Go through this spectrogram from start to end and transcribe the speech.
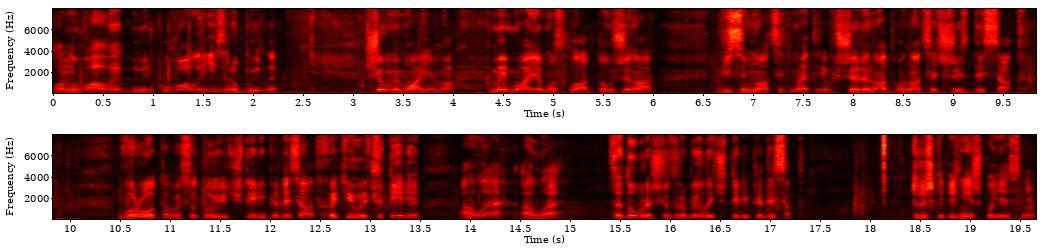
планували, міркували і зробили. Що ми маємо? Ми маємо склад довжина 18 метрів, ширина 12,60. Ворота висотою 4,50, хотіли 4, але, але це добре, що зробили 4,50. Трішки пізніше поясню.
